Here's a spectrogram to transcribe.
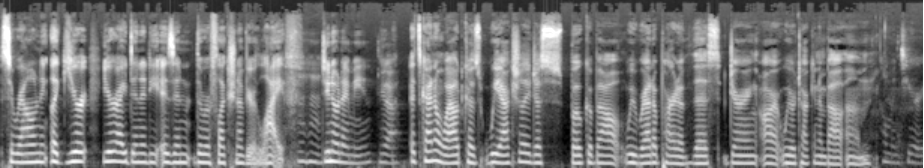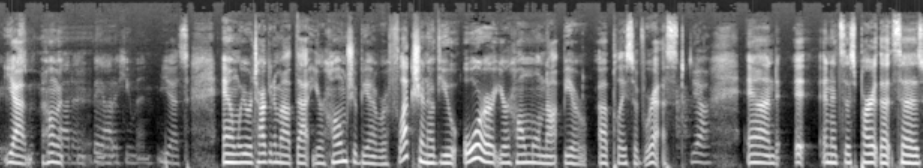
surrounding like your your identity is in the reflection of your life do you know what i mean yeah It's kind of wild because we actually just spoke about. We read a part of this during our. We were talking about. um home interiors Yeah, home- Beata, Beata human Yes, and we were talking about that. Your home should be a reflection of you, or your home will not be a, a place of rest. yeah and it and it's this part that says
